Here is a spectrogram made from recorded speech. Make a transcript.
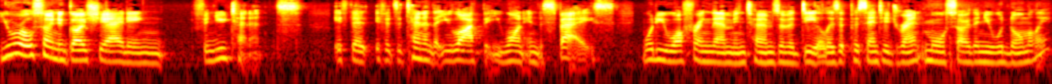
You were also negotiating for new tenants. If, if it's a tenant that you like that you want in the space, what are you offering them in terms of a deal? Is it percentage rent more so than you would normally?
